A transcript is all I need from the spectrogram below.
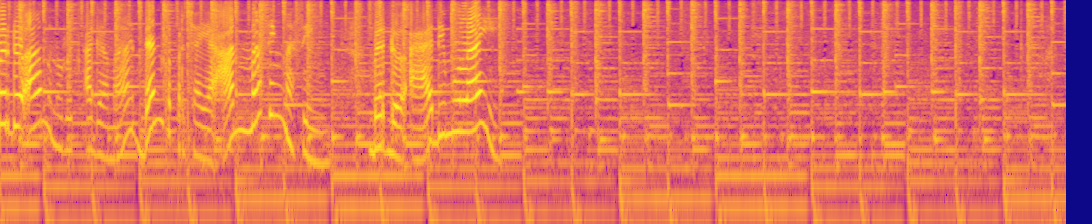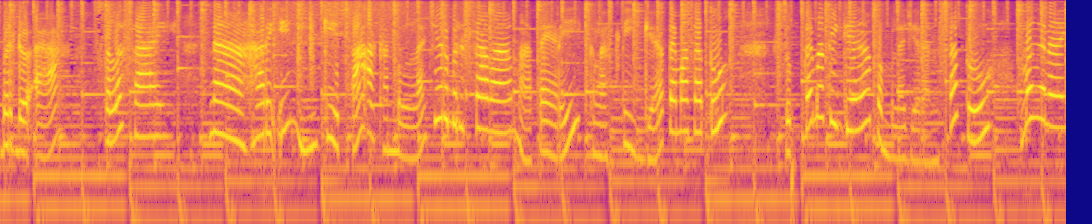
Berdoa menurut agama dan kepercayaan masing-masing. Berdoa dimulai Berdoa selesai. Nah hari ini kita akan belajar bersama materi kelas 3 tema 1 Subtema 3 pembelajaran 1 mengenai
